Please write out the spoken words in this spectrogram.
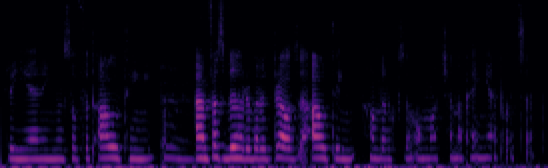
regering och så. För att allting, Mm. även fast vi har det väldigt bra, så allting handlar också om att tjäna pengar på ett sätt.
